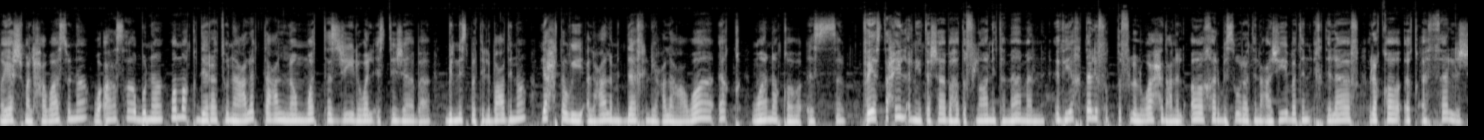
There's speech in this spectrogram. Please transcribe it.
ويشمل حواسنا وأعصابنا ومقدرتنا على التعلم والتسجيل والاستجابة. بالنسبة لبعضنا يحتوي العالم الداخلي على عوائق ونقائص. فيستحيل أن يتشابه طفلان تماما إذ يختلف الطفل الواحد عن الآخر بصورة عجيبة اختلاف رقائق الثلج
